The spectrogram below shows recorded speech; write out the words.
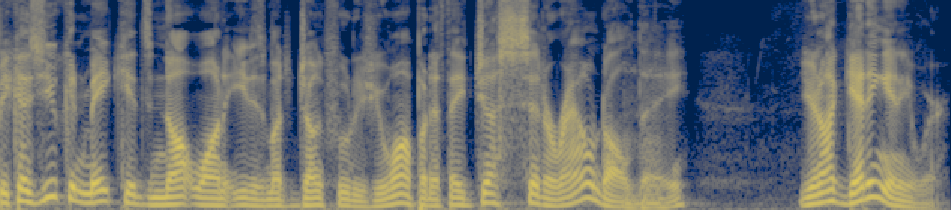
Because you can make kids not want to eat as much junk food as you want, but if they just sit around all Mm-hmm. day, you're not getting anywhere.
